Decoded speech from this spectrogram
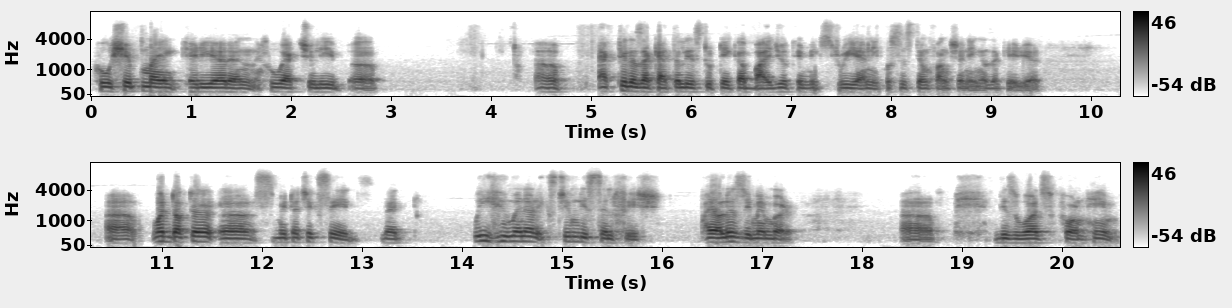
who shaped my career and who actually uh, acted as a catalyst to take up biogeochemistry and ecosystem functioning as a career. Uh, what Dr. Uh, Smetacek said that we human are extremely selfish. I always remember uh, these words from him.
